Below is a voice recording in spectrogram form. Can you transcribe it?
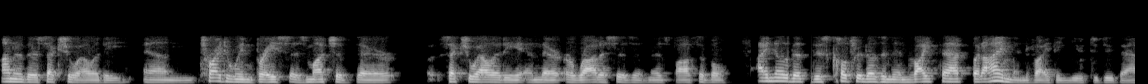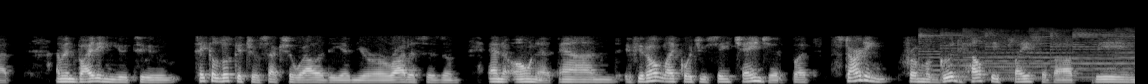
honor their sexuality and try to embrace as much of their sexuality and their eroticism as possible. I know that this culture doesn't invite that, but I'm inviting you to do that. I'm inviting you to take a look at your sexuality and your eroticism and own it. And if you don't like what you see, change it. But starting from a good, healthy place about being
